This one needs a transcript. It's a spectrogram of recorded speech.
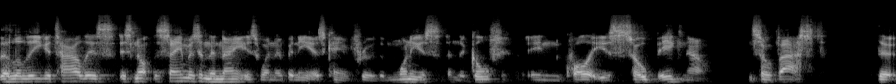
the La Liga title is is not the same as in the '90s when Benitez came through. The money is and the gulf in quality is so big now and so vast that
